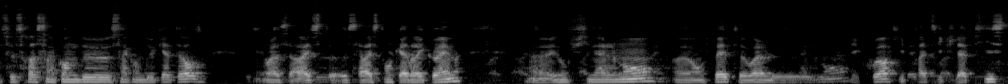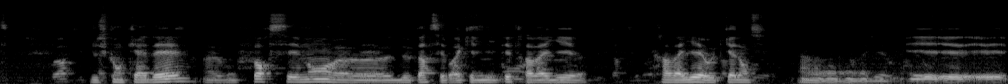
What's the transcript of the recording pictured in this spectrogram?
Ce sera 52 52 14. voilà, ça reste ça reste encadré quand même. Euh, et donc finalement, euh, en fait, voilà, le, les coureurs qui pratiquent la piste jusqu'en cadet vont forcément, de par ces braquets limités, travailler travailler à haute cadence. Et,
